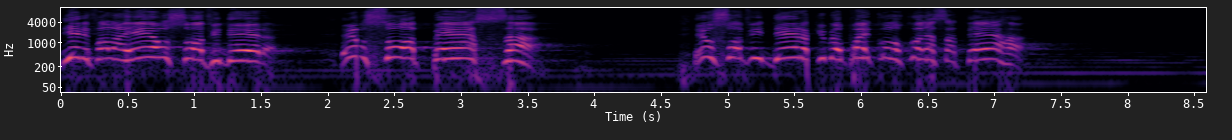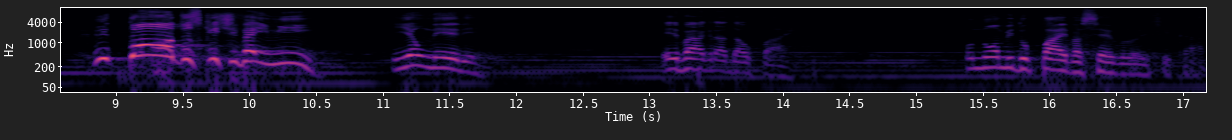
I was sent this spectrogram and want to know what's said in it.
E ele fala: Eu sou a videira, eu sou a peça, eu sou a videira que meu pai colocou nessa terra. E todos que estiver em mim e eu nele, ele vai agradar o Pai. O nome do Pai vai ser glorificado.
